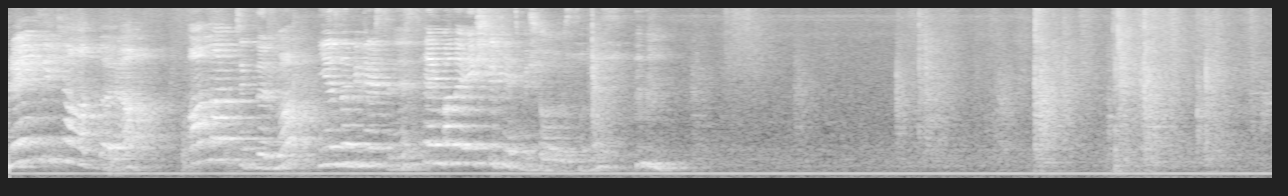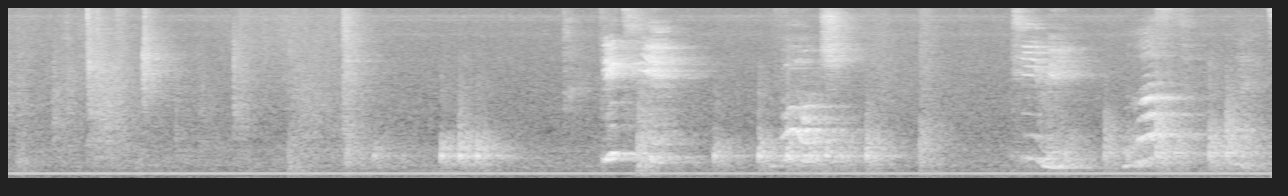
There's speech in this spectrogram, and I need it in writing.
renkli kağıtlara anlattıklarımı yazabilirsiniz. Hem bana eşlik etmiş olursunuz. Did he watch TV last night?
